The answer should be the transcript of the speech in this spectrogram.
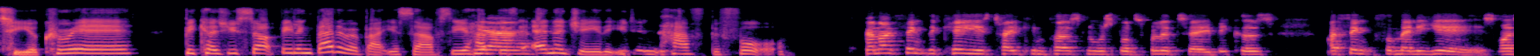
to your career, because you start feeling better about yourself. So you have yeah. this energy that you didn't have before. And I think the key is taking personal responsibility because I think for many years I,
